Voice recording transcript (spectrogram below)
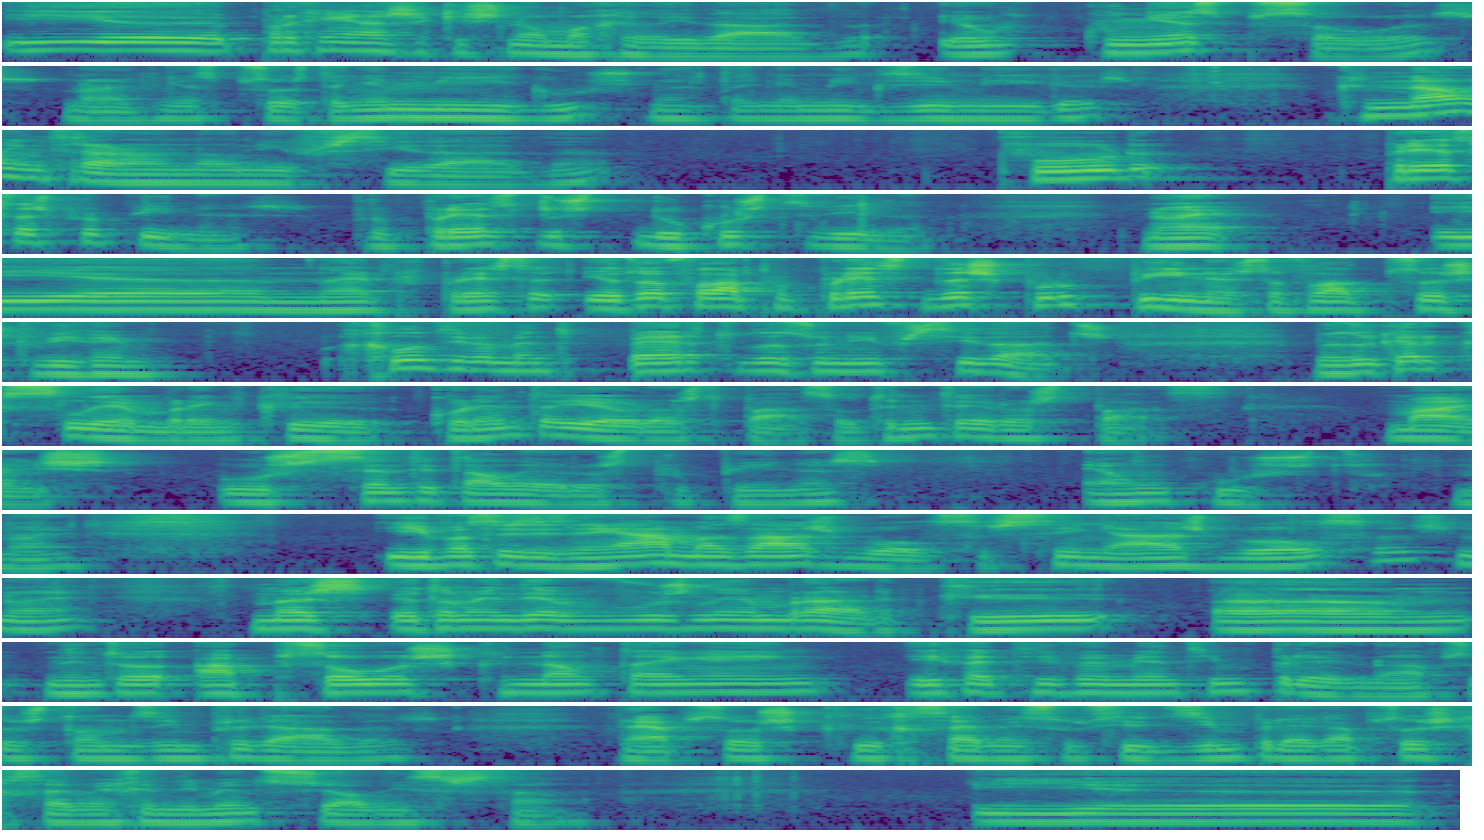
E uh, para quem acha que isto não é uma realidade, eu conheço pessoas, não é? Conheço pessoas, tenho amigos, não é? Tenho amigos e amigas que não entraram na universidade por preço das propinas, por preço do, do custo de vida, não é? E uh, não é por preço. Eu estou a falar por preço das propinas, estou a falar de pessoas que vivem relativamente perto das universidades. Mas eu quero que se lembrem que 40 euros de passe ou 30 euros de passe, mais os 60 e tal euros de propinas, é um custo, não é? E vocês dizem, ah, mas há as bolsas. Sim, há as bolsas, não é? Mas eu também devo vos lembrar que hum, há pessoas que não têm efetivamente emprego, não é? Há pessoas que estão desempregadas é? Há pessoas que recebem subsídio de desemprego, há pessoas que recebem rendimento social de inserção. E, uh,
